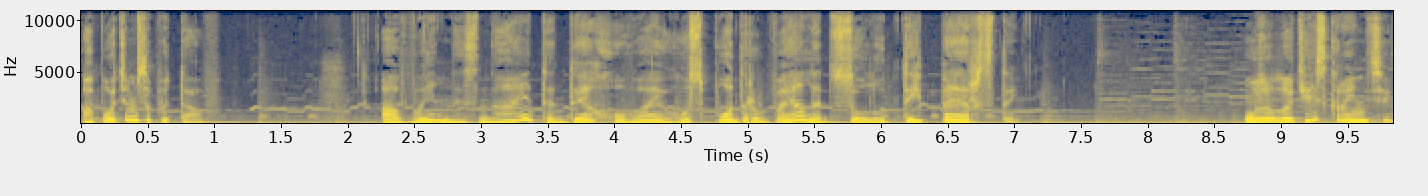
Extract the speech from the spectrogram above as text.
А потім запитав: А ви не знаєте, де ховає господар велет золотий перстень? У золотій скринці,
